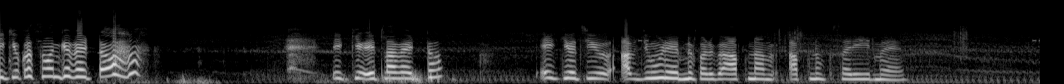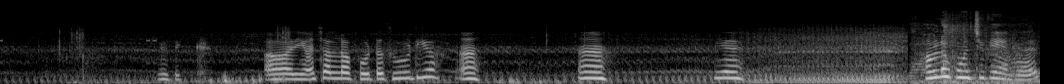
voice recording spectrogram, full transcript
एक यो को सोन के बैठो। एक यो इतला बैठो। एक यो चियो अब जूण हेरने पड़ेगो अपना अपनो शरीर में। ये देख। और यहाँ चल रहा फ़ोटो शूट यो। ये। हम लोग पहुँच चुके हैं घर,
